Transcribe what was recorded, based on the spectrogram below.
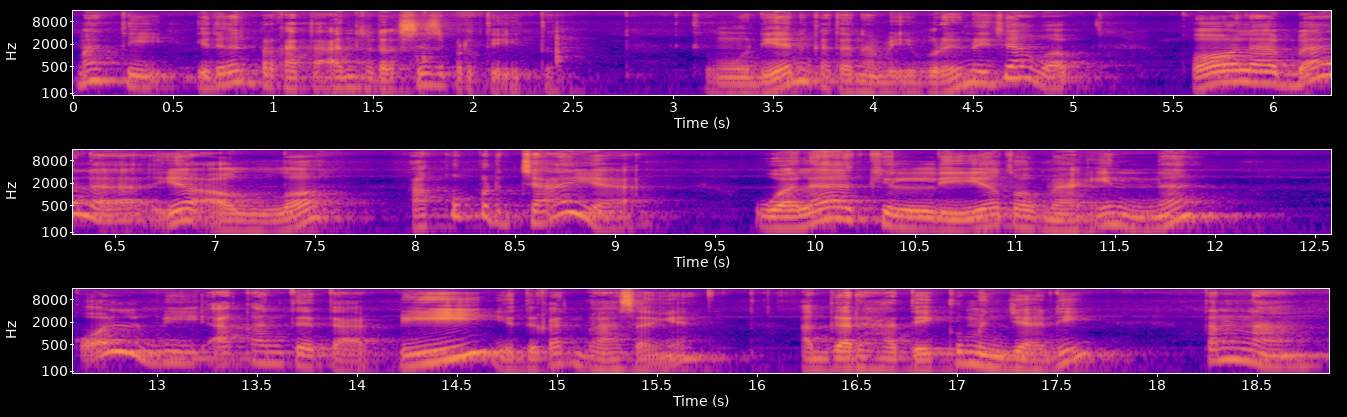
mati? Itu kan perkataan redaksi seperti itu. Kemudian kata Nabi Ibrahim dijawab, Qala bala ya Allah, aku percaya walakin liyatma'inna qalbi akan tetapi itu kan bahasanya agar hatiku menjadi tenang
